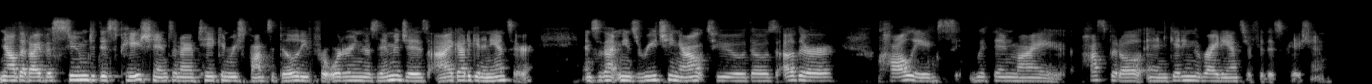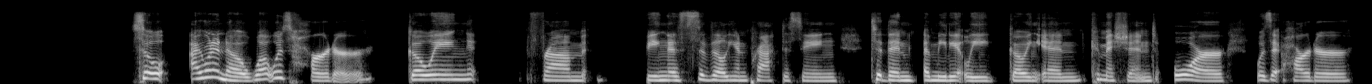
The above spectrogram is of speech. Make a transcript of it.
now that i've assumed this patient and i've taken responsibility for ordering those images i got to get an answer. And so that means reaching out to those other colleagues within my hospital and getting the right answer for this patient so I want to know what was harder going from being a civilian practicing to then immediately going in commissioned, or was it harder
